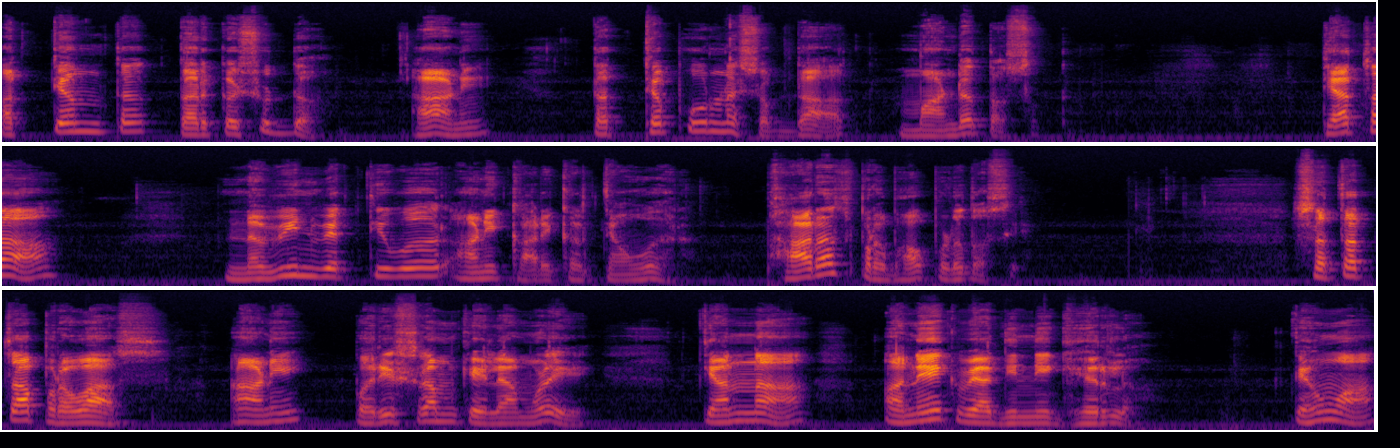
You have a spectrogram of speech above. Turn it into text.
अत्यंत तर्कशुद्ध आणि तथ्यपूर्ण शब्दात मांडत असत. त्याचा नवीन व्यक्तीवर आणि कार्यकर्त्यांवर फारच प्रभाव पडत असे. सततचा प्रवास आणि परिश्रम केल्यामुळे त्यांना अनेक व्याधींनी घेरलं. तेव्हा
